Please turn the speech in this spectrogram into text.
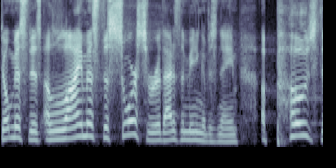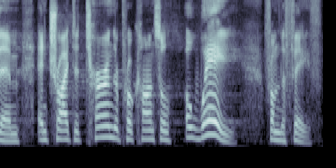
don't miss this. Elymas the sorcerer, that is the meaning of his name, opposed them and tried to turn the proconsul away from the faith.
